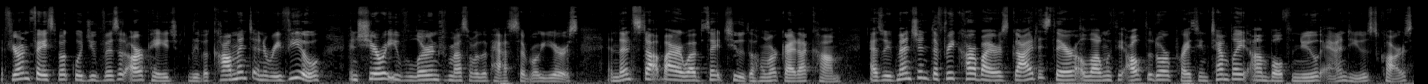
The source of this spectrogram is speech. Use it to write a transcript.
If you're on Facebook, would you visit our page, leave a comment and a review, and share what you've learned from us over the past several years? And then stop by our website too, thehomeworkguy.com. As we've mentioned, the free car buyer's guide is there along with the out the door pricing template on both new and used cars.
